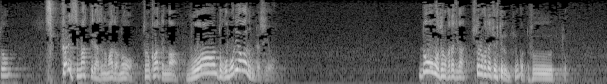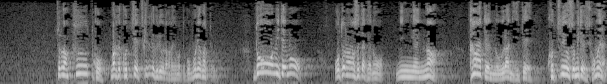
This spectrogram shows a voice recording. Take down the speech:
とかり閉まってるはずの窓のそのカーテンがブワーンとこう盛り上がるんですよ。どうもその形が人の形をしてるんですよ。こうやってふーっと。それがふーっとこうまるでこっちへ突き出てくるような形でもってこう盛り上がってる。どう見ても大人の背丈の人間がカーテンの裏にいてこっちの様子を見てるしか思えない。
